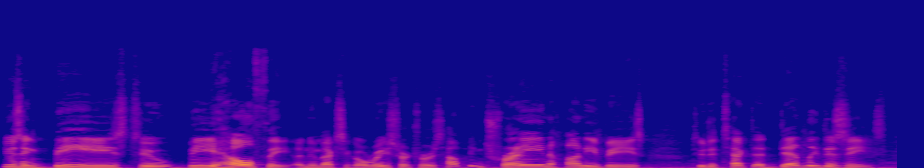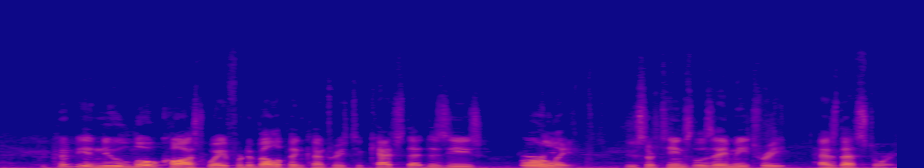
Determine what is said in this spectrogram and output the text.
Using bees to be healthy, a New Mexico researcher is helping train honeybees to detect a deadly disease. It could be a new low-cost way for developing countries to catch that disease early. News 13's Lizzie Mitri has that story.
